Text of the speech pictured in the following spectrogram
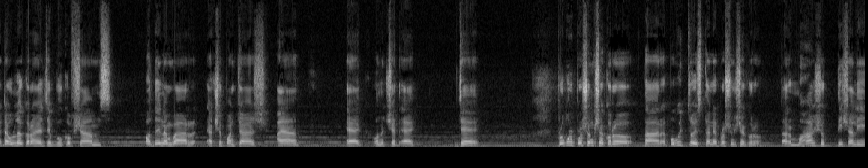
এটা উল্লেখ করা হয়েছে বুক অফ শামস অধ্যায় নাম্বার একশো পঞ্চাশ, আয়াত এক, অনুচ্ছেদ এক, যে প্রভুর প্রশংসা করো, তার পবিত্র স্থানের প্রশংসা করো, তার মহাশক্তিশালী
